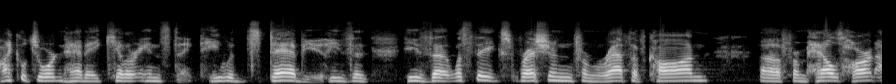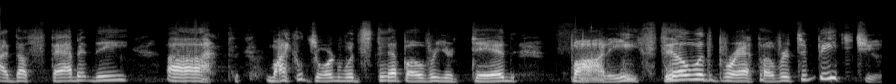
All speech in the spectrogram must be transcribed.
Michael Jordan had a killer instinct. He would stab you. He's a he's a, what's the expression from Wrath of Khan, uh, from Hell's Heart? I doth stab at thee. Uh, Michael Jordan would step over your dead body, still with breath, over to beat you.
